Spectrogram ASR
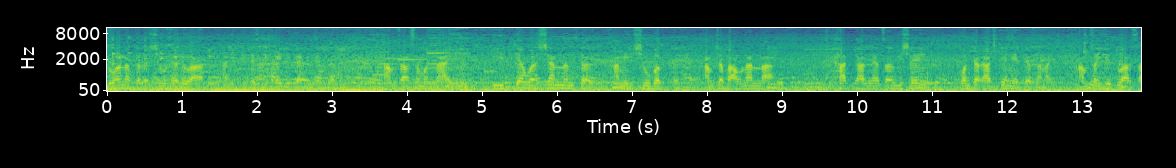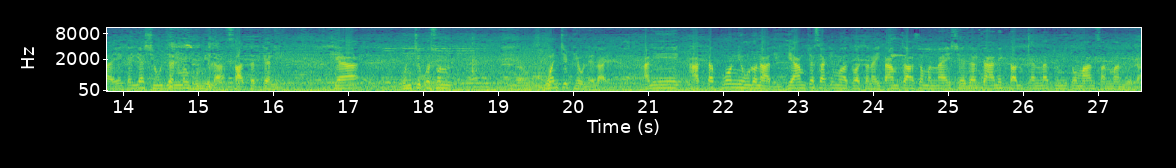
सुवर्ण कलर शिवनेरीवर आले आणि तिथेच ती पहिली कॅबिनेट झाली आमचं असं म्हणणं आहे की इतक्या वर्षांनंतर आम्ही शिवभक्त आमच्या भावनांना हात घालण्याचा विषय कोणत्या राजकीय नेत्याचा नाही. आमचा हेतू असा आहे की या शिवजन्मभूमीला सातत्याने त्या उंचीपासून वंचित ठेवलेला आहे. आणि आता कोण निवडून आले हे आमच्यासाठी महत्वाचं नाही. तर आमचं असं म्हणणं आहे शेजारच्या अनेक तालुक्यांना तुम्ही तो मान सन्मान देता.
